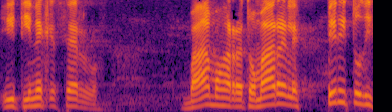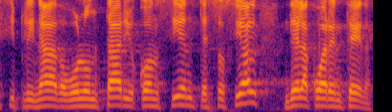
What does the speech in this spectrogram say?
y tiene que serlo. Vamos a retomar el espíritu disciplinado, voluntario, consciente, social de la cuarentena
